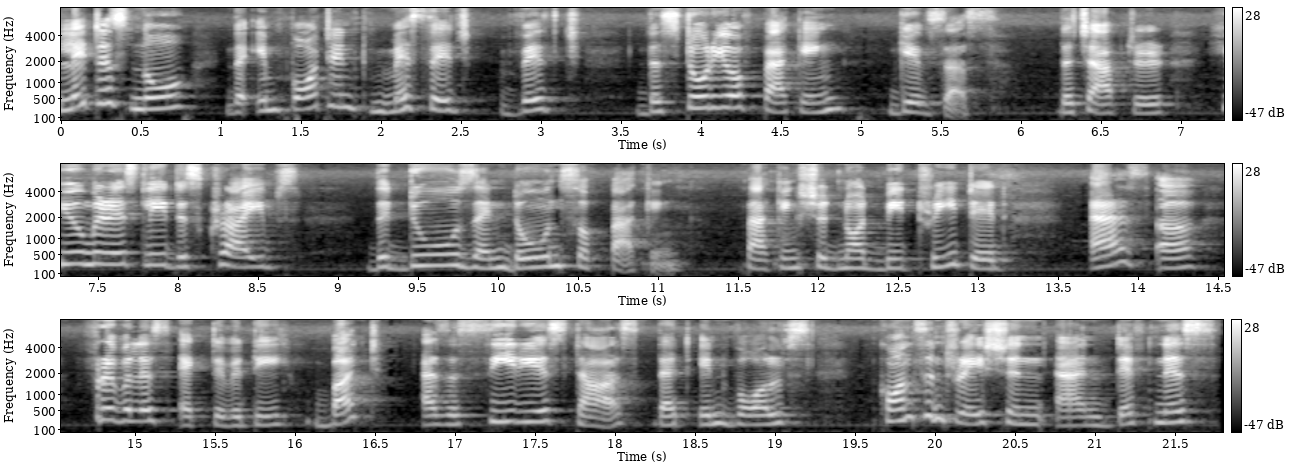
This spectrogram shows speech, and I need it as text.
let us know the important message which the story of packing gives us. The chapter humorously describes the do's and don'ts of packing. Packing should not be treated as a frivolous activity but as a serious task that involves concentration and deftness.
